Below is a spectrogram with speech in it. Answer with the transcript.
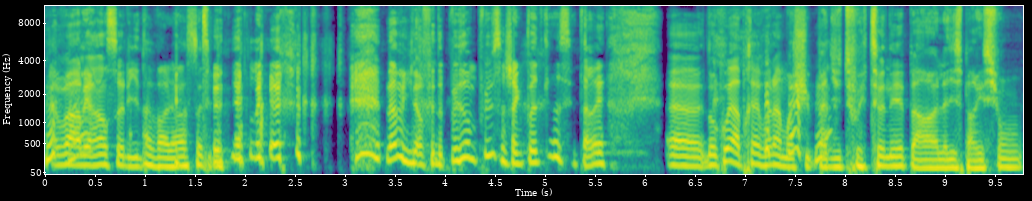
Avoir les reins solides. Avoir les reins solides. Tenir les reins. non mais il en fait de plus en plus à chaque podcast, c'est taré. Euh, donc ouais après voilà, moi je suis pas du tout étonné par euh, la disparition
